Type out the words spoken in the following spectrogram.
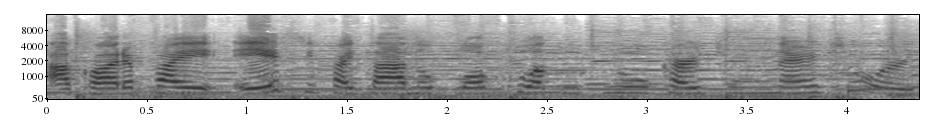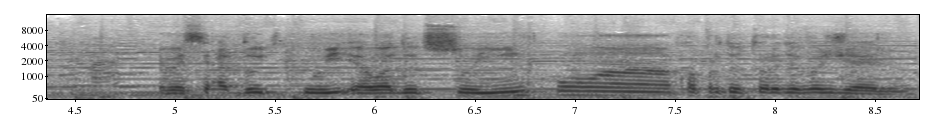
agora vai. Esse vai estar tá no bloco do adulto do Cartoon Network, né? Vai ser Adult é o Adult Swim com a, com a produtora do Evangelho.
